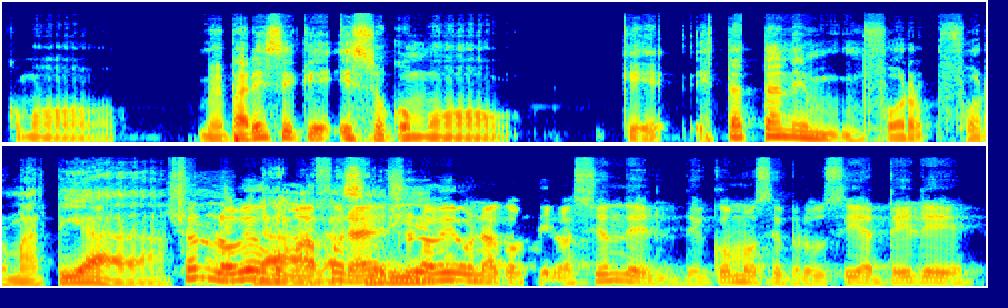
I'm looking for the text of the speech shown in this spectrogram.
como, me parece que eso como que está tan en for- formateada. Yo no lo veo la- como afuera, ¿eh? yo lo veo una continuación de, de cómo se producía tele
